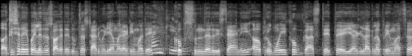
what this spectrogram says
अतिशय पहिलं तर स्वागत आहे तुमचं स्टार मीडिया मराठीमध्ये. Thank you. खूप सुंदर दिसतंय आणि अ, प्रोमोही खूप गाजतेत. यड लागलं प्रेमाचं.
